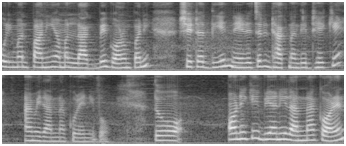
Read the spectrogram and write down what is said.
পরিমাণ পানি আমার লাগবে, গরম পানি, সেটা দিয়ে নেড়ে চেড়ে ঢাকনা দিয়ে ঢেকে আমি রান্না করে নিব। তো অনেকেই বিরিয়ানি রান্না করেন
